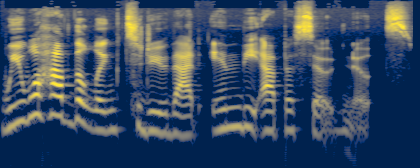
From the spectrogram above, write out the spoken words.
We will have the link to do that in the episode notes.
